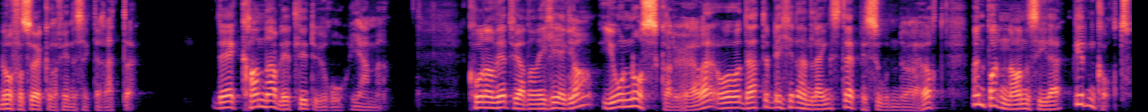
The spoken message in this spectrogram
nå forsøker å finne seg til rette. Det kan ha blitt litt uro hjemme. Hvordan vet vi at han ikke er glad? Jo, nå skal du høre, og dette blir ikke den lengste episoden du har hørt, men på den annen side blir den kort.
